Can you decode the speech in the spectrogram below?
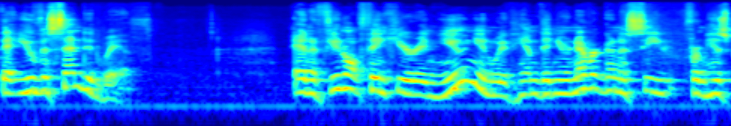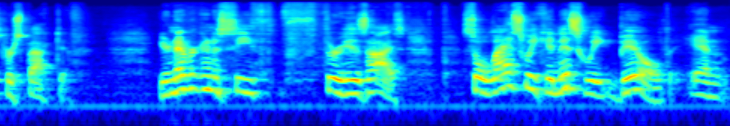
that you've ascended with. And if you don't think you're in union with Him, then you're never going to see from His perspective. You're never going to see th- through His eyes. So last week and this week, build. And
